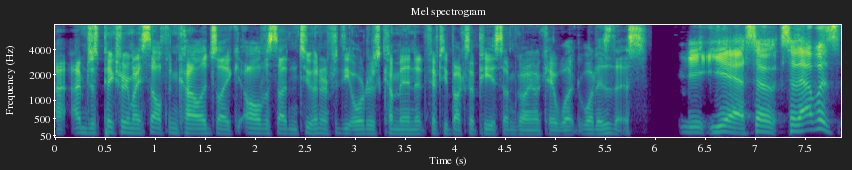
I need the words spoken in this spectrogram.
I, I'm just picturing myself myself in college, like all of a sudden 250 orders come in at 50 bucks a piece. I'm going, okay, what what is this? Yeah, so so that was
